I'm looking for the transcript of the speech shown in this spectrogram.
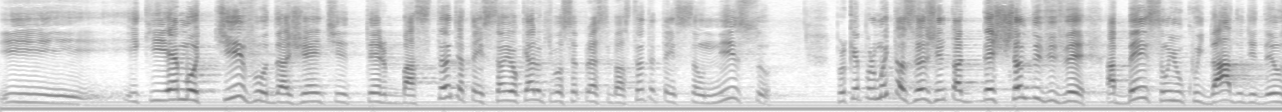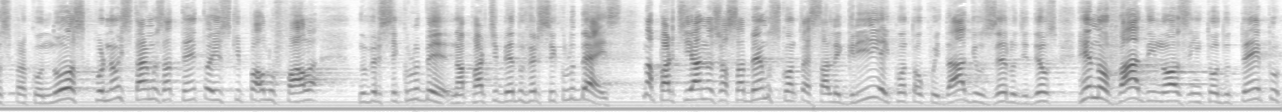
e, e que é motivo da gente ter bastante atenção, e eu quero que você preste bastante atenção nisso, porque por muitas vezes a gente está deixando de viver a bênção e o cuidado de Deus para conosco, por não estarmos atentos a isso que Paulo fala no versículo B, na parte B do versículo 10. Na parte A nós já sabemos quanto a essa alegria e quanto ao cuidado e o zelo de Deus renovado em nós em todo o tempo,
